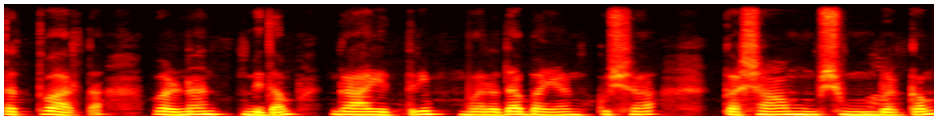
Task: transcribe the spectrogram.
ತತ್ವಾರ್ಥ ವರ್ಣಾತ್ಮಿದಂ ಗಾಯತ್ರಿ ವರದ ಭಯಂಕುಶ ಕಷಾಂಶುಂಬ್ರಕಂ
